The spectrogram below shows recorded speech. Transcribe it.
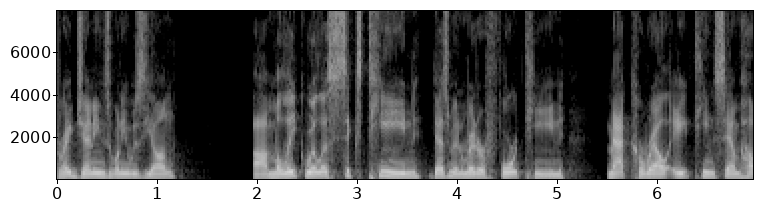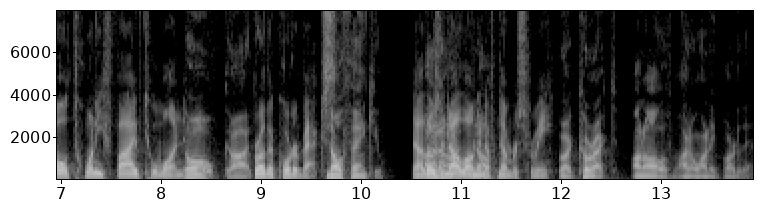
Greg Jennings when he was young. Uh, Malik Willis, 16. Desmond Ridder, 14. Matt Corral, 18. Sam Howell, 25 to 1 Oh God. for other quarterbacks. No, thank you. Now, those are don't- long no. enough numbers for me. Right, correct on all of them. I don't want any part of that.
